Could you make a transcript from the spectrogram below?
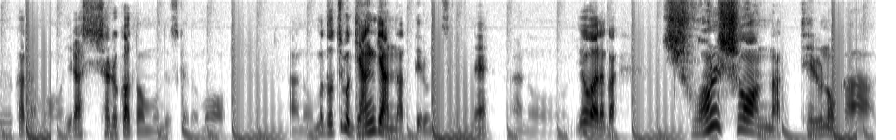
う方もいらっしゃるかと思うんですけども、あの、まあ、どっちもギャンギャンなってるんですけどね。あの、要はなんか、シュワンシュワンなってるのか、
